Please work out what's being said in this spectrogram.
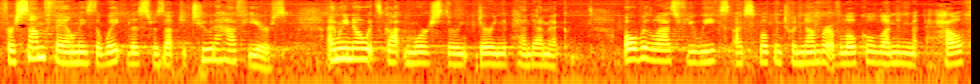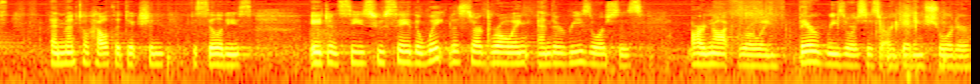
For some families, the wait list was up to two and a half years, and we know it's gotten worse during, during the pandemic. Over the last few weeks, I've spoken to a number of local London health and mental health addiction facilities agencies who say the wait lists are growing and their resources are not growing. Their resources are getting shorter.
